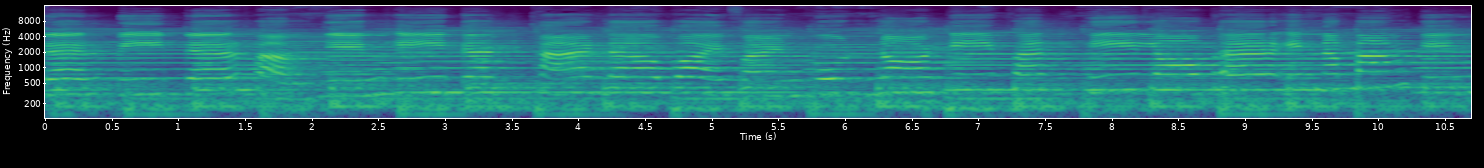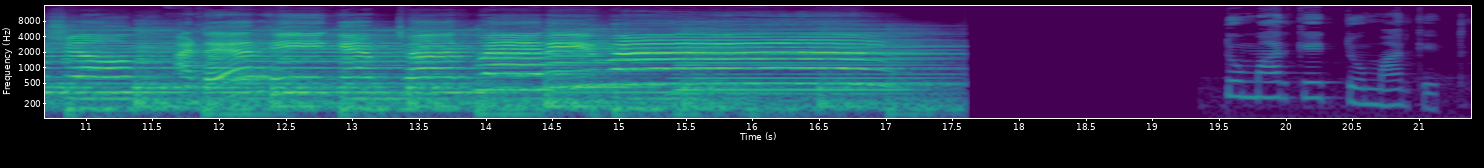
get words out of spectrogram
Peter, pumpkin eater, had a wife and could not keep her. He locked her in a pumpkin shell, and there he kept her very well. To market, to market.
